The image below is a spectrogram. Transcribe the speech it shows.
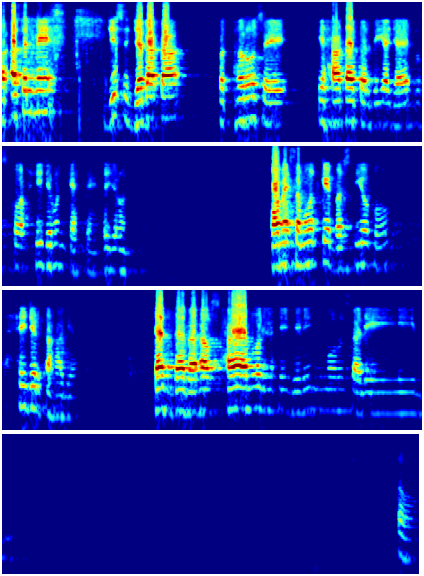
اور اصل میں جس جگہ کا پتھروں سے احاطہ کر دیا جائے، اس کو ہجرن کہتے ہیں ہجرن قوم سمود کے بستیوں کو ہجر کہا گیا۔ کذب اصحاب الحجر المرسلین۔ تو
